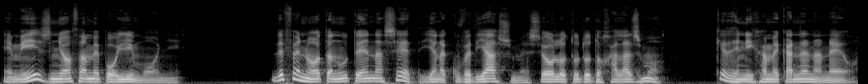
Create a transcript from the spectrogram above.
Εμείς νιώθαμε πολύ μόνοι δεν φαινόταν ούτε ένα σετ για να κουβεντιάσουμε σε όλο τούτο το χαλασμό και δεν είχαμε κανένα νέο.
